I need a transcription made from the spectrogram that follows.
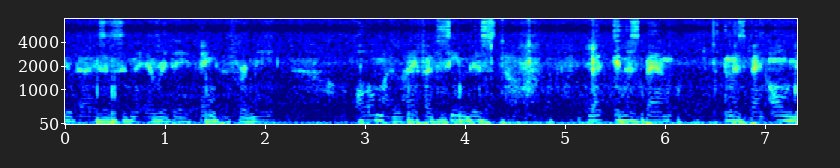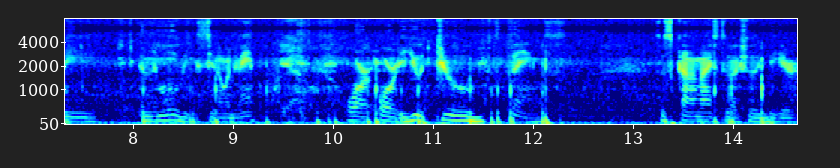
you guys it's an everyday thing, but for me, all my life I've seen this stuff. And it's been and it's been only in the movies, you know what I mean? Yeah. Or or YouTube things. So it's kinda nice to actually be here.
